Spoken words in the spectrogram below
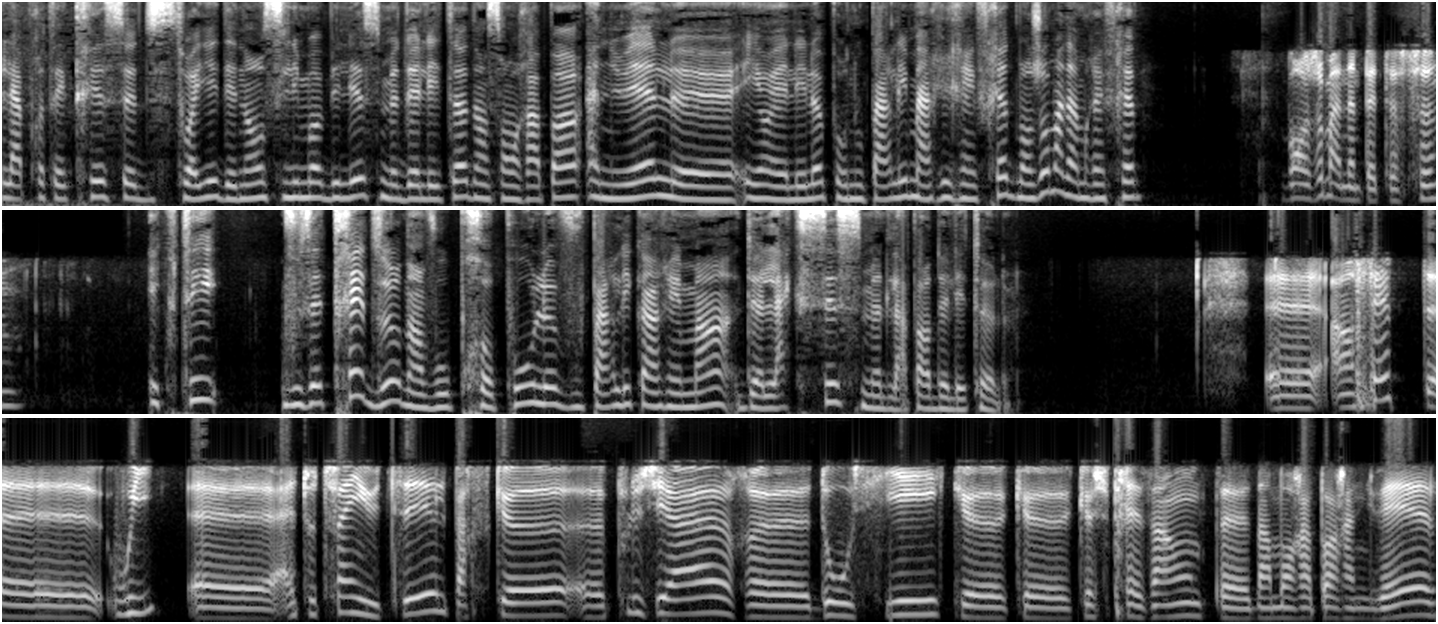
La protectrice du citoyen dénonce l'immobilisme de l'État dans son rapport annuel euh, et elle est là pour nous parler. Marie Rinfred. Bonjour, Madame Rinfred. Bonjour, Madame Peterson. Écoutez, vous êtes très dur dans vos propos. Là. Vous parlez carrément de laxisme de la part de l'État. Euh, en fait, euh, oui, euh, à toute fin utile parce que euh, plusieurs euh, dossiers que, que, que je présente dans mon rapport annuel,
